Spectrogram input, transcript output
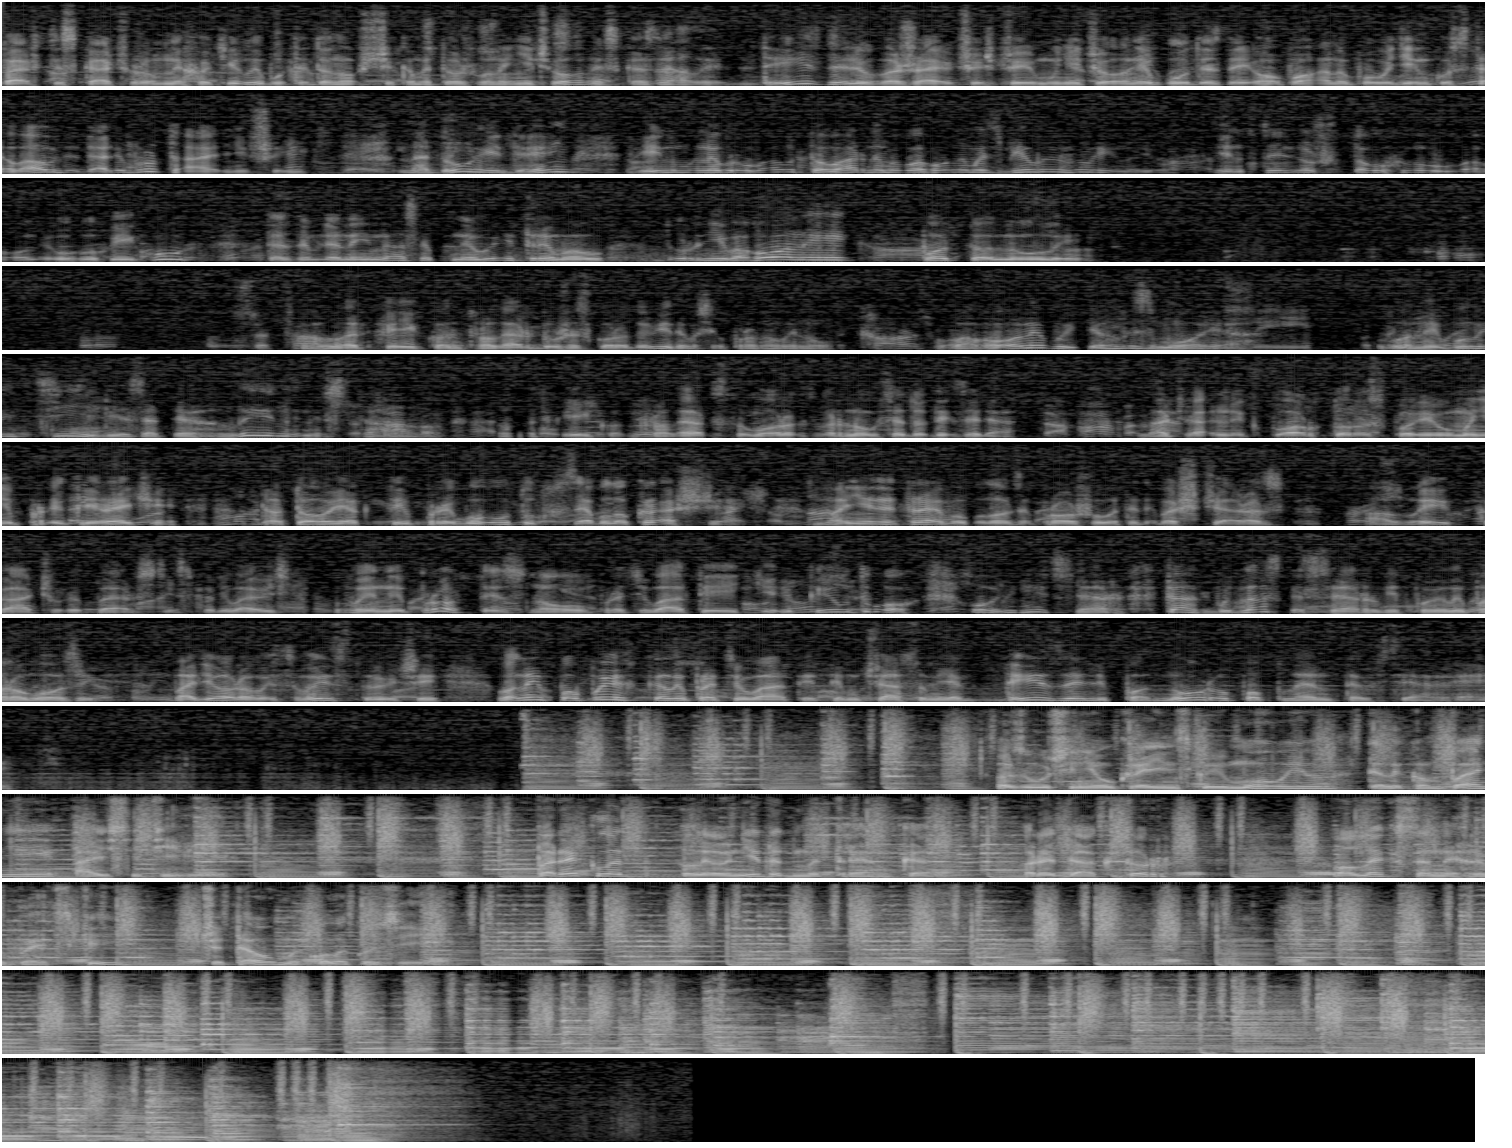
Персі з Качуром не хотіли бути доносчиками, тож вони нічого не сказали. Дизель, вважаючи, що йому нічого не буде за його погану поведінку, ставав дедалі брутальніший. На другий день він маневрував товарними вагонами з білою глиною. Він сильно штовхнув вагони у глухий кут, та земляний насип не витримав. Дурні вагони потонули. Гладкий контролер дуже скоро довідався про новину. Вагони витягли з моря. Вони були цілі, зате глини не стало. Гладкий контролер суворо звернувся до дизеля. Начальник порту розповів мені прикрі речі. До того, як ти прибув, тут все було краще. Мені не треба було запрошувати тебе ще раз. А ви, качури персі, сподіваюсь, ви не проти знову працювати тільки вдвох. О, ні, сер. Так, будь ласка, сер, відповіли паровози. Бадьоро висвистуючи, вони попихкали працювати, тим часом як дизель понуро поплентався геть. Озвучення українською мовою телекомпанії ICTV. Переклад Леоніда Дмитренка, редактор Олекса Негребецький читав Микола Козій.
